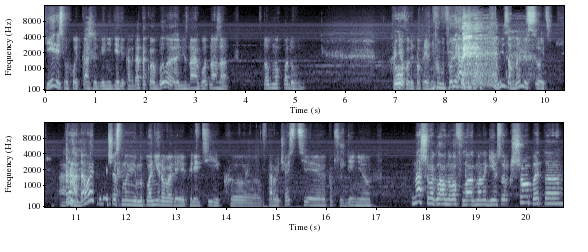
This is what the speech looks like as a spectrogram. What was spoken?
Ересь выходит каждые две недели. Когда такое было, не знаю, год назад. Кто бы мог подумать. Хотя Ну. Хоббит по-прежнему популярен. Релизом, но не суть. А, Да, давай тогда сейчас мы, мы планировали перейти к э, второй части, к обсуждению нашего главного флагмана Games Workshop. Это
